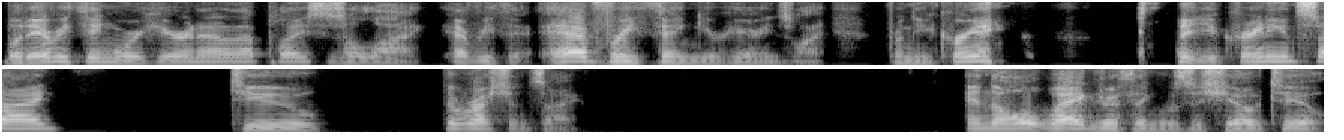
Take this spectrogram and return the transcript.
But everything we're hearing out of that place is a lie. Everything, everything you're hearing is a lie. From the Ukrainian, the Ukrainian side to the Russian side. And the whole Wagner thing was a show too.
